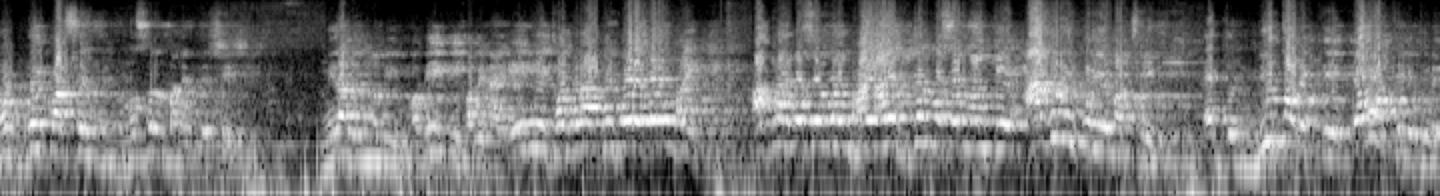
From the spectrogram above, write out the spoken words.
নব্বই পার্সেন্ট মুসলমানের দেশে মিলাদুল নবী হবে কি হবে না? এই নিয়ে ঝগড়া আপনি পরে করেন ভাই। আপনার মুসলমান ভাই আরেকজন মুসলমানকে আগুনে পুড়িয়ে মারছে। একজন মৃত ব্যক্তি কবর থেকে তুলে।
